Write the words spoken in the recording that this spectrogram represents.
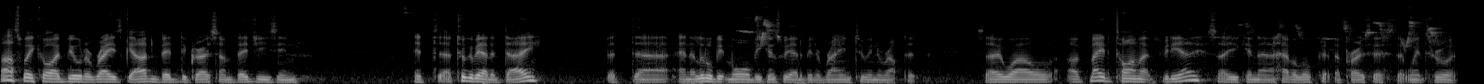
Last week I built a raised garden bed to grow some veggies in. It uh, took about a day but uh, and a little bit more because we had a bit of rain to interrupt it. So while I've made a time-lapse video so you can uh, have a look at the process that went through it.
